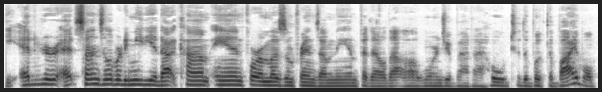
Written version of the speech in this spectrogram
the editor at sonsoflibertymedia.com, and for our Muslim friends, I'm the infidel that I warned you about. I hold to the book, the Bible,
